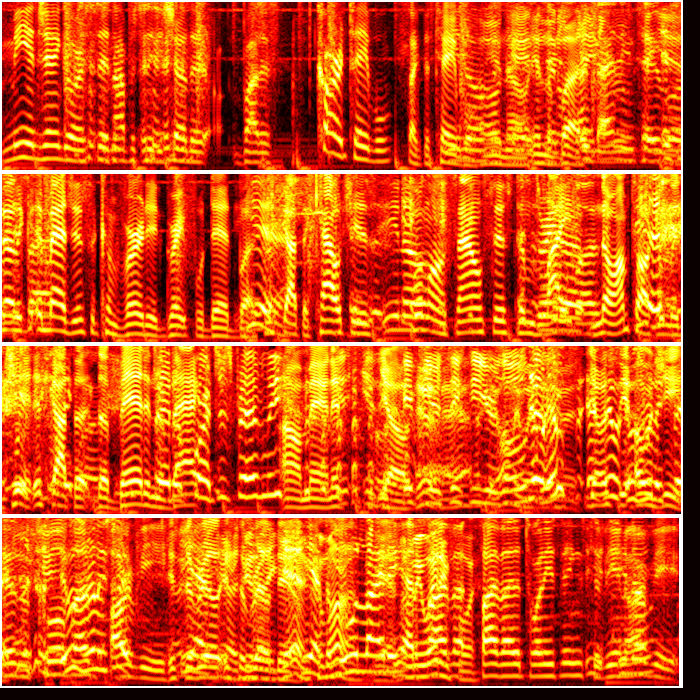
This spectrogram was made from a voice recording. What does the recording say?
me and Django are sitting opposite each other by this card table. It's like the table, you know, know, in the little bus. dining room table. It's on not, the side. imagine it's a converted Grateful Dead bus. Yeah. It's got the couches, It's- you know, full on sound system, straight lights. No, I'm talking Yeah. legit. It's got the, the bed in the Straight up back. Partridge Family. Oh man, it's Is it yo, 50 or 60 years old? Yo, it was, Yo, it's it, the was OG. sick. It was a school It bus really. RV. it's the real, it's the real that deal. Yeah, the moonlighting. mood lighting. He had What are we waiting five, for? five out of 20 things to be you an? RV.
